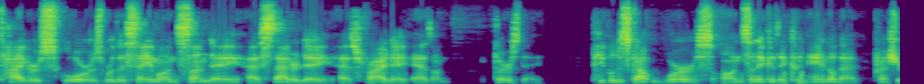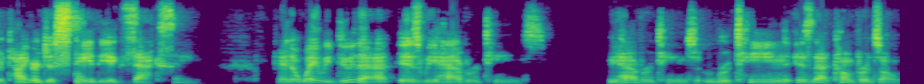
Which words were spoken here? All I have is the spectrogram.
Tiger's scores were the same on Sunday as Saturday, as Friday, as on Thursday people just got worse on Sunday because they couldn't handle that pressure. Tiger just stayed the exact same. And a way we do that is we have routines. We have routines. Routine is that comfort zone.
